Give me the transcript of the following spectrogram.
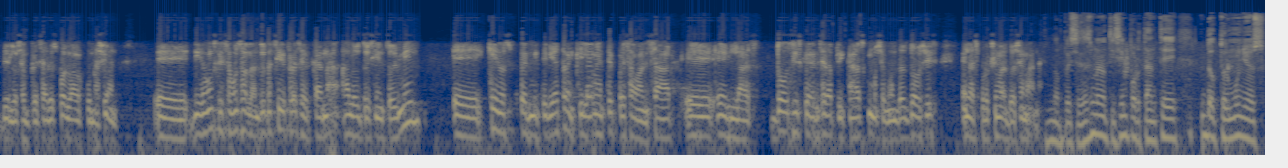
de, los empresarios por la vacunación. Eh, digamos que estamos hablando de una cifra cercana a los 200 mil. Eh, que nos permitiría tranquilamente pues avanzar eh, en las dosis que deben ser aplicadas como segundas dosis en las próximas dos semanas. No, pues esa es una noticia importante, doctor Muñoz.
